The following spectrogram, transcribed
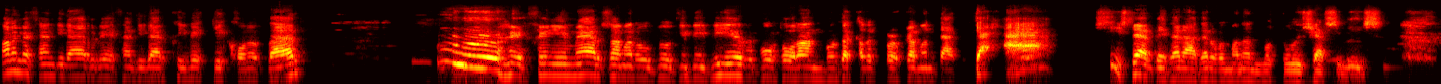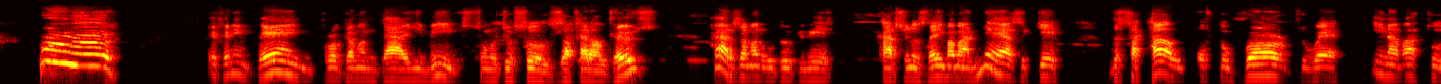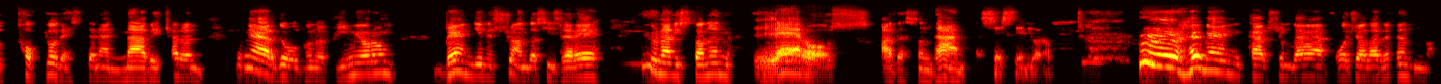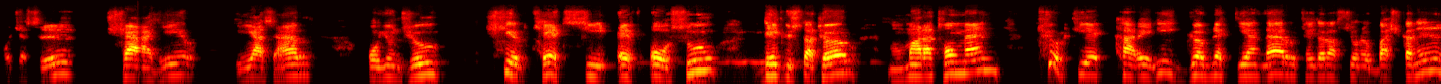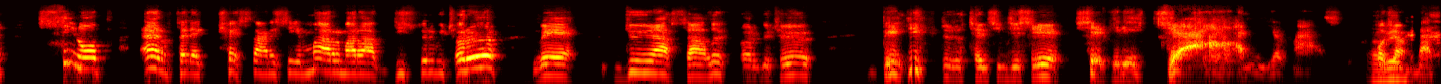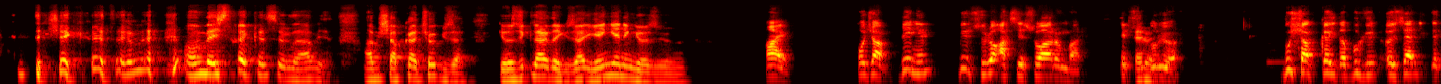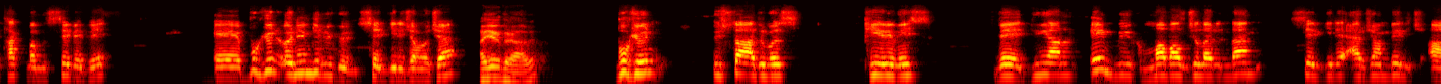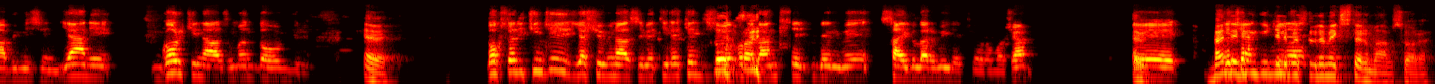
Hanımefendiler, beyefendiler, kıymetli konuklar. Efendim her zaman olduğu gibi bir burada olan burada kalır programında da sizlerle beraber olmanın mutluluğu içerisindeyiz. Efendim ben programın daimi sunucusu Zafer Algöz. Her zaman olduğu gibi karşınızdayım ama ne yazık ki The Sakal of the World ve Inamatu Tokyo denen nabekarın nerede olduğunu bilmiyorum. Ben Deniz şu anda sizlere Yunanistan'ın Leros adasından sesleniyorum. Hemen karşımda hocaların hocası, şair, yazar, oyuncu, şirket CFO'su, degüstatör, maratonmen, Türkiye Kareli Gömlek Giyenler Federasyonu Başkanı, Sinop Erfelek Kestanesi Marmara Distribütörü ve Dünya Sağlık Örgütü Beylikdüzü temsilcisi sevgili Can Yılmaz. Abi, Hocam ben teşekkür ederim. 15 dakika sürdü abi. Abi şapka çok güzel. Gözlükler de güzel. Yengenin gözlüğü mü? Hayır. Hocam benim bir sürü aksesuarım var. Hepsi Evet. duruyor. Bu şapkayı da bugün özellikle takmamın sebebi e, bugün önemli bir gün sevgili Can Hoca. Hayırdır abi? Bugün üstadımız, pirimiz ve dünyanın en büyük mabalcılarından sevgili Ercan Beriç abimizin yani Gorki Nazım'ın doğum günü. Evet. 92. yaşı münasebetiyle kendisine 90. buradan sevgilerimi, saygılarımı iletiyorum hocam. Evet. Ee, Ben de bir kelime yine- söylemek isterim abi sonra.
